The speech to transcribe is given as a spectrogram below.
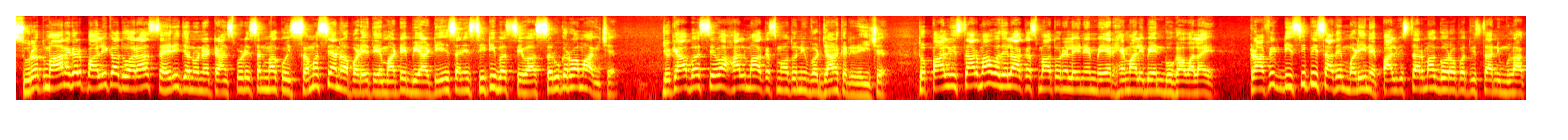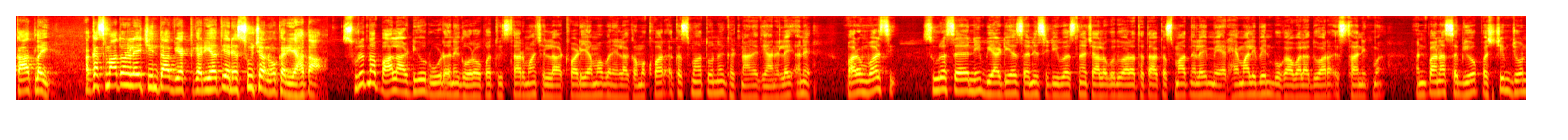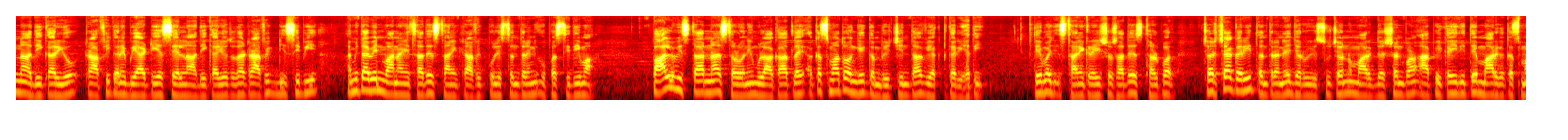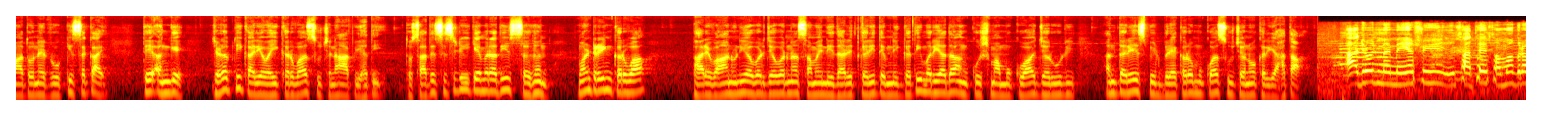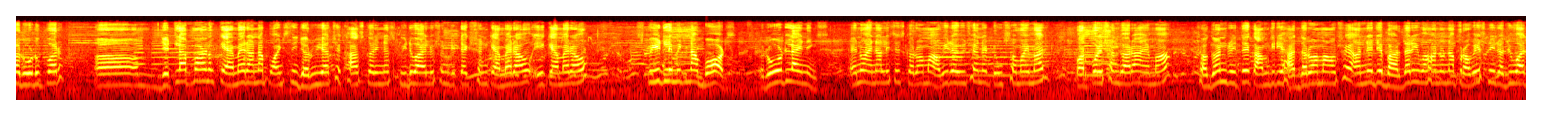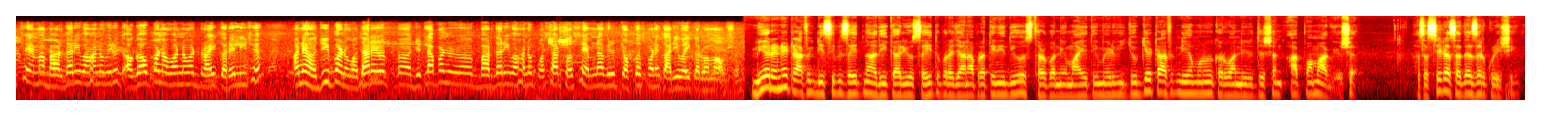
સુરત મહાનગરપાલિકા દ્વારા શહેરીજનોને ટ્રાન્સપોર્ટેશનમાં કોઈ સમસ્યા ન પડે તે માટે બીઆરટીએસ અને સિટી બસ સેવા શરૂ કરવામાં આવી છે. જોકે આ બસ સેવા હાલમાં અકસ્માતોની વરજાણ કરી રહી છે. તો પાલ વિસ્તારમાં વધેલા અકસ્માતોને લઈને મેયર હેમાલીબેન બોગાવાલાએ ટ્રાફિક ડીસીપી સાથે મળીને પાલ વિસ્તારમાં ગૌરવપથ વિસ્તારની મુલાકાત લઈ અકસ્માતોને લઈ ચિંતા વ્યક્ત કરી હતી અને સૂચનો કર્યા હતા. સુરતના પાલ આરટીઓ રોડ અને ગૌરવપથ વિસ્તારમાં છેલ્લા અઠવાડિયામાં બનેલા ગમખવાર અકસ્માતોને ઘટનાને ધ્યાને લઈ અને વારંવાર સુરત શહેરની બીઆરટીએસ અને સિટી બસના ચાલકો દ્વારા થતા અકસ્માતને લઈ મેયર હેમાલીબેન બોગાવાલા દ્વારા સ્થાનિક અનપાના સભ્યો, પશ્ચિમ ઝોનના અધિકારીઓ, ટ્રાફિક અને બીઆરટીએસ સેલના અધિકારીઓ તથા ટ્રાફિક ડીસીપી અમિતાબેન વાનાની સાથે સ્થાનિક ટ્રાફિક પોલીસ તંત્રની ઉપસ્થિતિમાં પાલ વિસ્તારના સ્થળોની મુલાકાત લઈ અકસ્માતો અંગે ગંભીર ચિંતા વ્યક્ત કરી હતી. તેમજ સ્થાનિક રહીશો સાથે સ્થળ પર ચર્ચા કરી તંત્રને જરૂરી સૂચનો માર્ગદર્શન પણ આપી કઈ રીતે માર્ગ અકસ્માતોને રોકી શકાય તે અંગે ઝડપથી કાર્યવાહી કરવા સૂચના આપી હતી. તો સાથે સીસીટીવી કેમેરાથી સઘન મોનિટરિંગ કરવા, ભારે વાહનોની અવરજવરના સમય નિર્ધારિત કરી તેમની ગતિ મર્યાદા અંકુશમાં મૂકવા, જરૂરી અંતરે સ્પીડ બ્રેકરો મૂકવા સૂચનો કર્યા હતા. આજરોજ મેં મેયરશ્રી સાથે સમગ્ર રોડ ઉપર જેટલા પણ કેમેરાના પોઈન્ટ્સની જરૂરિયાત છે, ખાસ કરીને સ્પીડ વાયોલેશન ડિટેક્શન કેમેરાઓ, એ કેમેરાઓ, સ્પીડ લિમિટના બોર્ડ્સ, રોડ લાઇનિંગ્સ, એનું એનાલિસિસ કરવામાં આવી રહ્યું છે અને ટૂંક સમયમાં જ કોર્પોરેશન દ્વારા એમાં સઘન રીતે કામગીરી હાથ ધરવામાં આવશે અને જે બારદારી વાહનોના પ્રવેશની રજૂઆત છે, એમાં બારદારી વાહનો વિરુદ્ધ અગાઉ પણ અવારનવાર ડ્રાઈવ કરેલી છે અને હજી પણ વધારે જેટલા પણ બારદારી વાહનો પસાર થશે, એમના વિરુદ્ધ ચોક્કસપણે કાર્યવાહી કરવામાં આવશે. મેયર અને ટ્રાફિક ડીસીપી સહિતના અધિકારીઓ સહિત પ્રજાના પ્રતિનિધિઓ સ્થળ પરની માહિતી મેળવી યોગ્ય ટ્રાફિક નિયમોનું કરવા નિર્દેશન આપવામાં આવ્યું છે. સસેટા સાથે અઝર કુરેશી.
